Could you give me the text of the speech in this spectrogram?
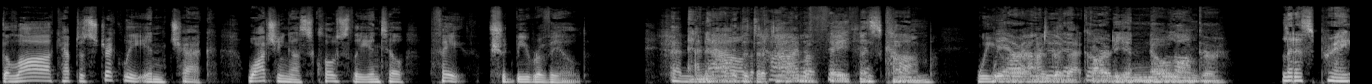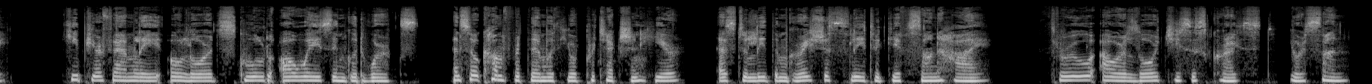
the law kept us strictly in check, watching us closely until faith should be revealed. And, and now that the time of faith has come, we, we are under that guardian no longer. Let us pray. Keep your family, O Lord, schooled always in good works, and so comfort them with your protection here, as to lead them graciously to gifts on high. Through our Lord Jesus Christ, your Son,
